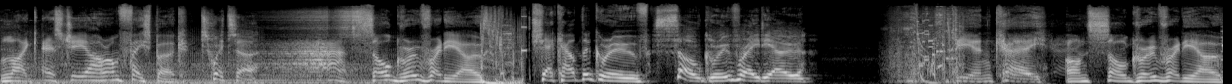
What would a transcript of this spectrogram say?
Like SGR on Facebook, Twitter, at Soul Groove Radio. Check out the groove, Soul Groove Radio. Ian K on Soul Groove Radio.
